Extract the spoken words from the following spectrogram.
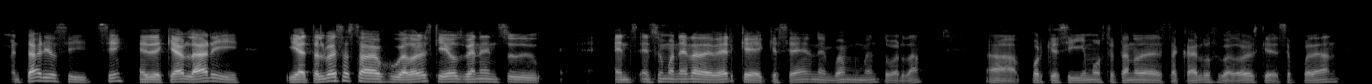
Comentarios y sí, de qué hablar y, y tal vez hasta jugadores que ellos ven en su, en, su manera de ver que, que sean en buen momento, ¿verdad? Ah, porque seguimos tratando de destacar los jugadores que se puedan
